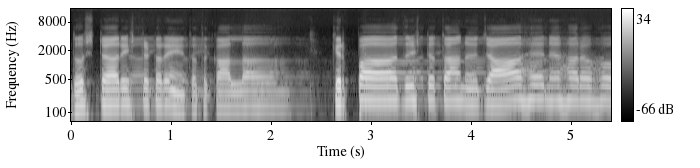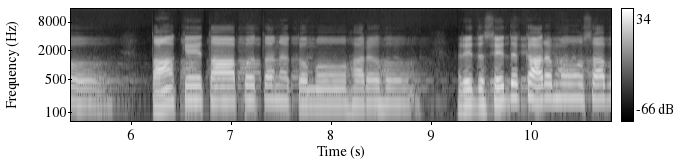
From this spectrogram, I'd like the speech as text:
ਦੁਸ਼ਟ ਅਰਿਸ਼ਟ ਟਰੇ ਤਤਕਾਲਾ। ਕਿਰਪਾ ਦ੍ਰਿਸ਼ਟ ਤਨ ਜਾਹੇ ਨ ਹਰਹੁ ਤਾਂ ਕੇ ਤਾਪ ਤਨਕ ਮੋ ਹਰਹੁ ਰਿਦ ਸਿਧ ਘਰ ਮੋ ਸਭ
